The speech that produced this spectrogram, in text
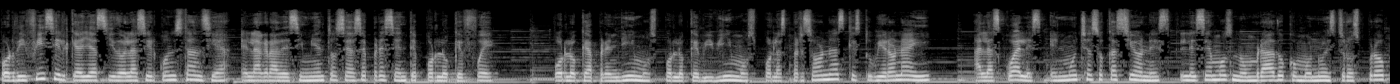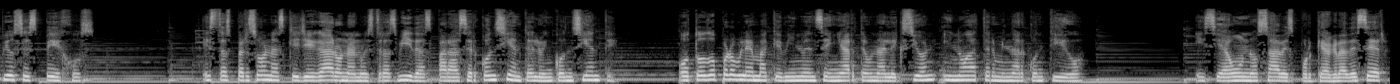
Por difícil que haya sido la circunstancia, el agradecimiento se hace presente por lo que fue, por lo que aprendimos, por lo que vivimos, por las personas que estuvieron ahí, a las cuales en muchas ocasiones les hemos nombrado como nuestros propios espejos, estas personas que llegaron a nuestras vidas para hacer consciente lo inconsciente, o todo problema que vino a enseñarte una lección y no a terminar contigo. Y si aún no sabes por qué agradecer,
